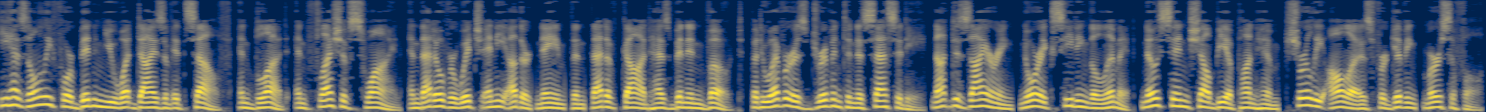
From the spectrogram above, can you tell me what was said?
He has only forbidden you what dies of itself, and blood, and flesh of swine, and that over which any other name than that of God has been invoked, but whoever is driven to necessity, not desiring, nor exceeding the limit, no sin shall be upon him, surely Allah is forgiving, merciful.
